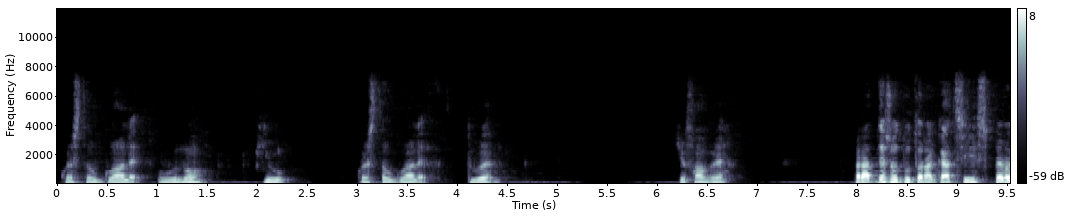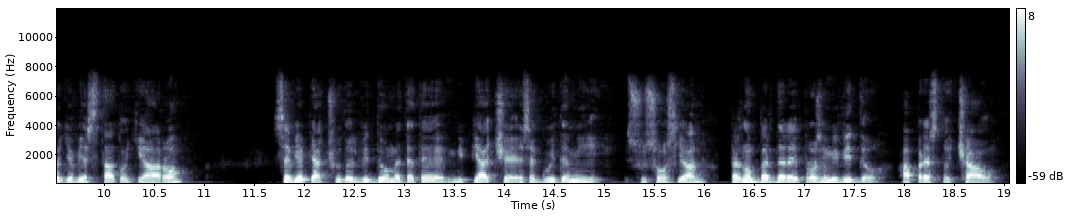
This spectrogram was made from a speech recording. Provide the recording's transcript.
Questo uguale 1 più questo uguale 2 che fa per adesso è tutto ragazzi. Spero che vi è stato chiaro. Se vi è piaciuto il video mettete mi piace e seguitemi sui social. Per non perdere i prossimi video. A presto ciao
